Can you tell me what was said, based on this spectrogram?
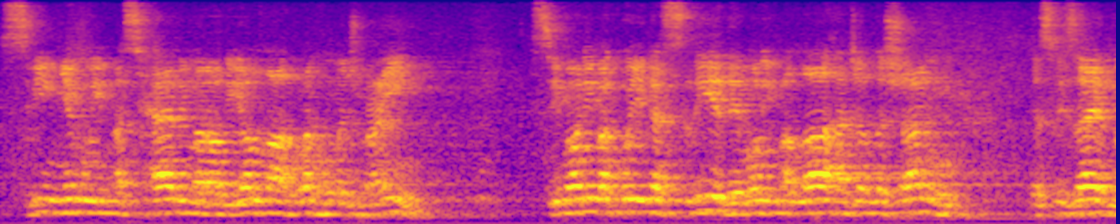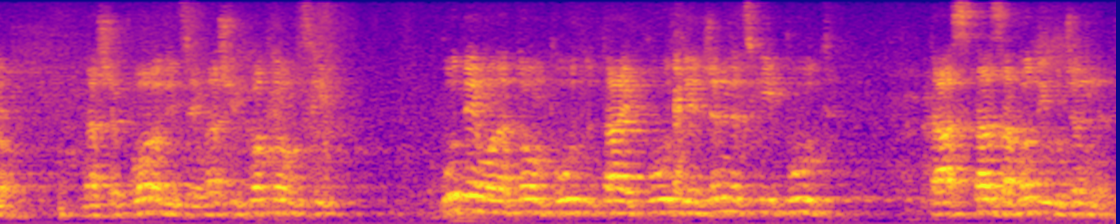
svim njegovim ashabima radijallahu anhum međma'inu, svim onima koji ga slijede, molim Allaha Đaldašanu, da svi zajedno, naše porodice i naši potomci, budemo na tom putu, taj put je džennetski put, ta staza vodi u džennet.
